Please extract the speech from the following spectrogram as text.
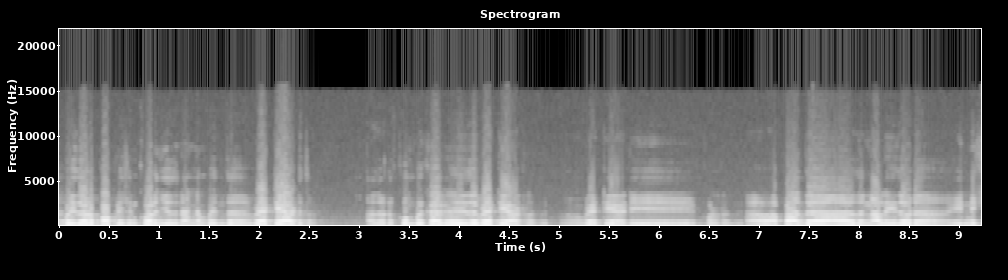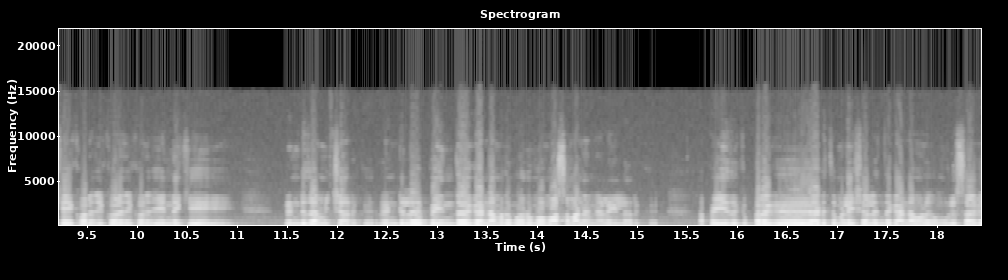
இப்போ இதோட பாப்புலேஷன் குறைஞ்சதுன்னா நம்ம இந்த வேட்டையாடுதல். அதோட கொம்புக்காக இதை வேட்டையாடுறது வேட்டையாடி கொள்வது அப்போ அந்த அதனால் இதோட எண்ணிக்கை குறைஞ்சி குறைஞ்சி குறைஞ்சி இன்றைக்கி ரெண்டு தான் மிச்சம் இருக்குது ரெண்டில் இப்போ இந்த காண்டாமிருகம் ரொம்ப மோசமான நிலையில் இருக்குது அப்போ இதுக்கு பிறகு அடுத்து மலேசியாவில் இந்த காண்டாமிருகம் முழுசாக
